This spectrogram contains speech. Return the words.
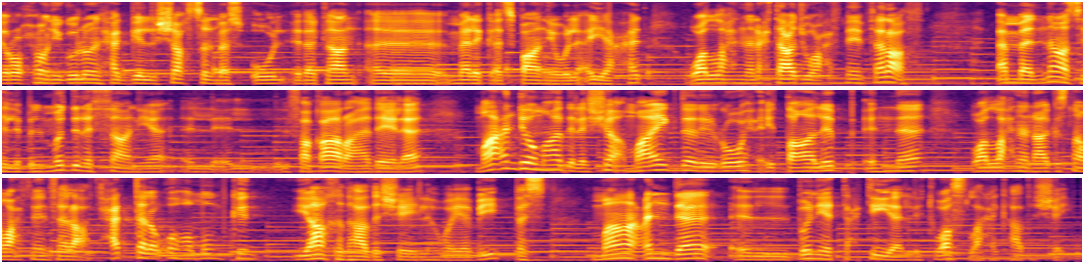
يروحون يقولون حق الشخص المسؤول إذا كان آه، ملك أسبانيا ولا أي أحد والله إحنا نحتاج واحد اثنين ثلاث. أما الناس اللي بالمدن الثانية الفقارة هذيلا ما عندهم هذه الأشياء ما يقدر يروح يطالب إنه والله إحنا ناقصنا واحد اثنين ثلاث. حتى لو هو ممكن ياخذ هذا الشيء اللي هو يبيه بس ما عنده البنية التحتية اللي توصله حق هذا الشيء.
